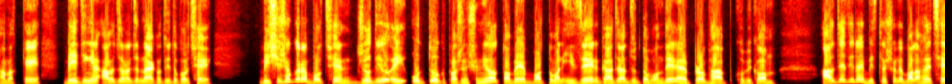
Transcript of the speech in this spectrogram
হামাককে বেইজিং এর আলোচনার জন্য একত্রিত করছে। বিশেষজ্ঞরা বলছেন, যদিও এই উদ্যোগ প্রশংসনীয়, তবে বর্তমান ইসরায়েল গাজা যুদ্ধ বন্ধের এর প্রভাব খুবই কম। আল জাজিরায় বিশ্লেষণে বলা হয়েছে,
